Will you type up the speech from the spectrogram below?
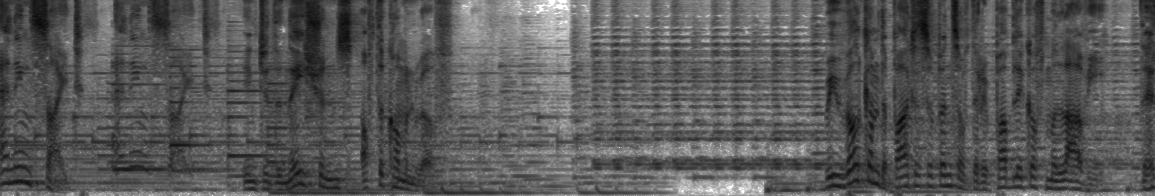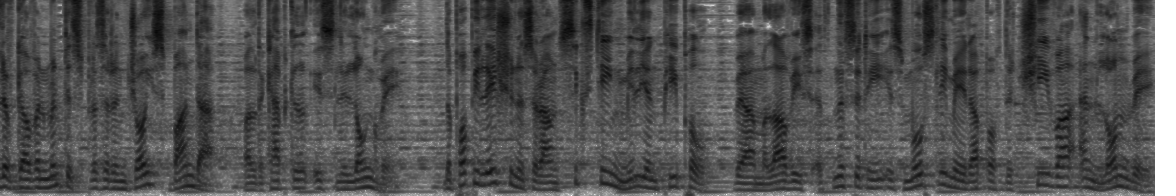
an insight, an insight into the nations of the Commonwealth. We welcome the participants of the Republic of Malawi. The head of government is President Joyce Banda, while the capital is Lilongwe. The population is around 16 million people, where Malawi's ethnicity is mostly made up of the Chewa and Lomwe,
